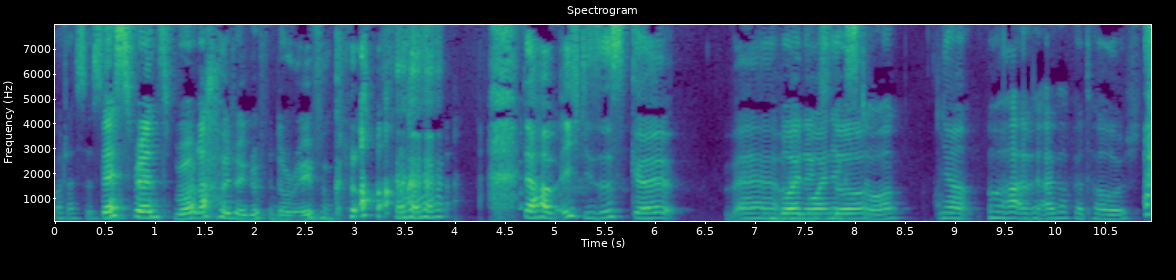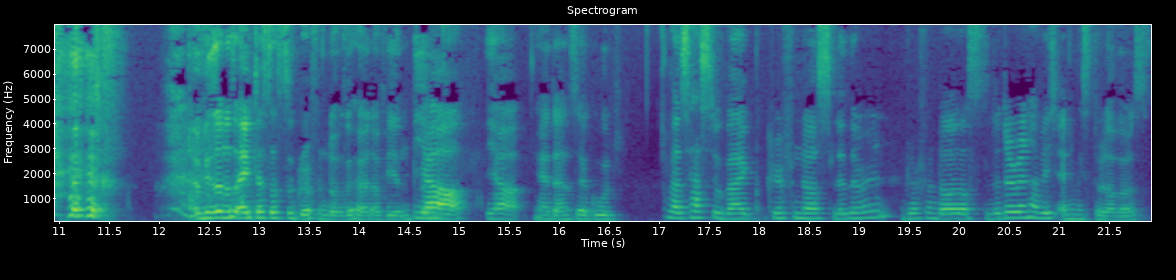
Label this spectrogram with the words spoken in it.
oder Sister. Best Friends Brother oder Gryffindor Ravenclaw. da habe ich dieses Girl äh, Boy, next, Boy next Door. Door. Ja. Oha, einfach vertauscht. wir sind uns eigentlich, dass das zu Gryffindor gehört, auf jeden Fall. Ja, ja. Ja, dann ist ja gut. Was hast du bei Gryffindor Slytherin? Gryffindor Slytherin habe ich Enemies to Lovers.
